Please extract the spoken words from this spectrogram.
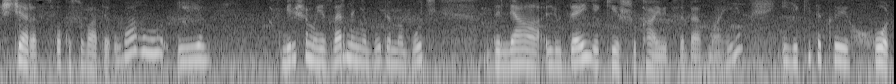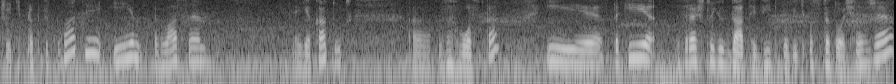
ще раз сфокусувати увагу і більше моє звернення буде, мабуть, для людей, які шукають себе в магії, і які таки хочуть практикувати, і, власне, яка тут е, загвоздка. І такі, зрештою, дати відповідь остаточно вже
